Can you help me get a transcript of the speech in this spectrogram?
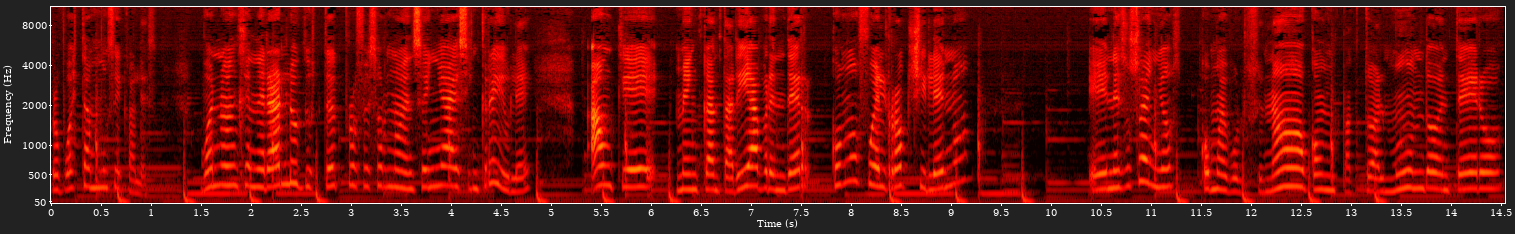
Propuestas musicales. Bueno, en general lo que usted, profesor, nos enseña es increíble, aunque me encantaría aprender cómo fue el rock chileno en esos años, cómo evolucionó, cómo impactó al mundo entero,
